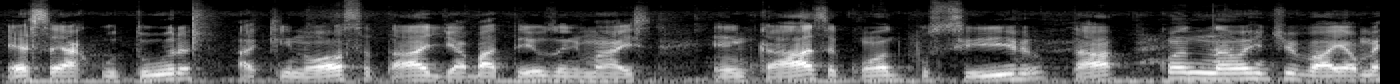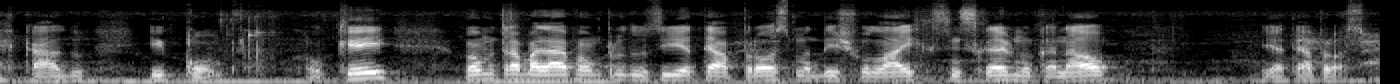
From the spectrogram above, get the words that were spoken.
Essa é a cultura aqui nossa, tá? De abater os animais em casa quando possível, tá? Quando não, a gente vai ao mercado e compra, ok? Vamos trabalhar, vamos produzir. Até a próxima. Deixa o like, se inscreve no canal e até a próxima.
